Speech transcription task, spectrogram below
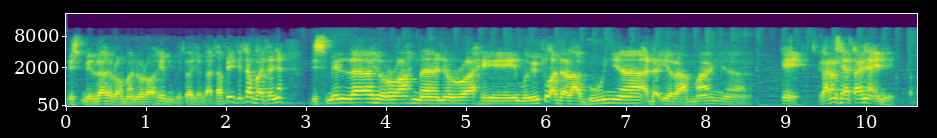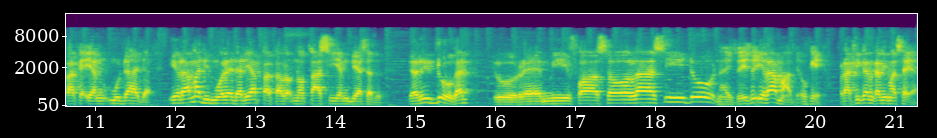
Bismillahirrahmanirrahim gitu aja enggak. Tapi kita bacanya Bismillahirrahmanirrahim. Itu ada lagunya, ada iramanya. Oke, sekarang saya tanya ini, pakai yang mudah aja. Irama dimulai dari apa kalau notasi yang biasa tuh? Dari do kan? Do, re, mi, fa, sol, la, si, do. Nah, itu itu irama. Oke, perhatikan kalimat saya.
